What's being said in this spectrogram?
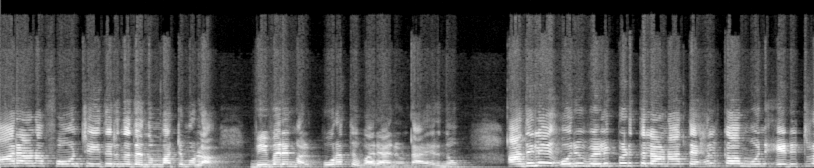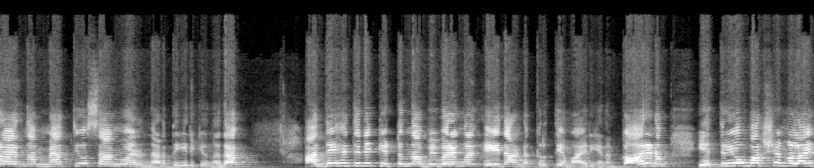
ആരാണ് ഫോൺ ചെയ്തിരുന്നതെന്നും മറ്റുമുള്ള വിവരങ്ങൾ പുറത്തു വരാനുണ്ടായിരുന്നു. അതിലെ ഒരു വെളിപ്പെടുത്തലാണ് തെഹൽക്ക മുൻ എഡിറ്ററായിരുന്ന മാത്യു സാമുവൽ നടത്തിയിരിക്കുന്നത്. അദ്ദേഹത്തിന് കിട്ടുന്ന വിവരങ്ങൾ ഏതാണ്ട് കൃത്യമായിരിക്കണം. കാരണം എത്രയോ വർഷങ്ങളായി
